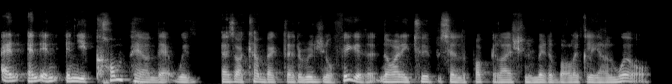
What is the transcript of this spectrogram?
and and and, and you compound that with as I come back to that original figure that ninety two percent of the population are metabolically unwell.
